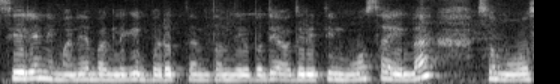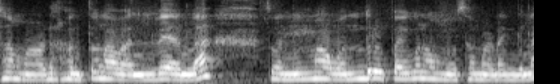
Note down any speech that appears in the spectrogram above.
ಸೀರೆ ನಿಮ್ಮ ಮನೆ ಬಾಗಿಲಿಗೆ ಬರುತ್ತೆ ಅಂತಂದು ಹೇಳ್ಬೋದು. ಯಾವುದೇ ರೀತಿ ಮೋಸ ಇಲ್ಲ. ಸೊ ಮೋಸ ಮಾಡೋರಂತೂ ನಾವು ಅಲ್ವೇ ಅಲ್ಲ. ಸೊ ನಿಮ್ಮ ಒಂದು ರೂಪಾಯಿಗೂ ನಾವು ಮೋಸ ಮಾಡೋಂಗಿಲ್ಲ.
